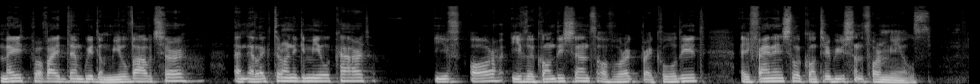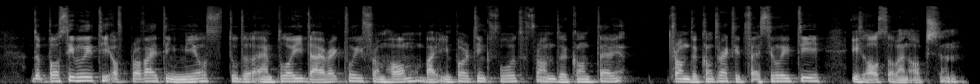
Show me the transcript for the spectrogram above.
may provide them with a meal voucher, an electronic meal card, if or if the conditions of work preclude it, a financial contribution for meals. The possibility of providing meals to the employee directly from home by importing food from the, from the contracted facility is also an option.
